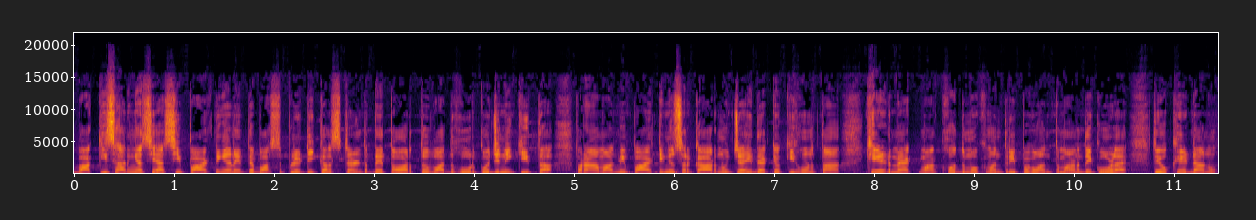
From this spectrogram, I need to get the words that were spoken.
ਬਾਕੀ ਸਾਰੀਆਂ ਸਿਆਸੀ ਪਾਰਟੀਆਂ ਨੇ ਤੇ ਬਸ ਪੋਲੀਟੀਕਲ ਸਟੰਟ ਦੇ ਤੌਰ ਤੋਂ ਵੱਧ ਹੋਰ ਕੁਝ ਨਹੀਂ ਕੀਤਾ। ਪਰ ਆਮ ਆਮ ਆਦਮੀ ਪਾਰਟੀ ਨੂੰ ਸਰਕਾਰ ਨੂੰ ਚਾਹੀਦਾ ਕਿਉਂਕਿ ਹੁਣ ਤਾਂ ਖੇਡ ਮਹਿਕਮਾ ਖੁਦ ਮੁੱਖ ਮੰਤਰੀ ਭਗਵੰਤ ਮਾਨ ਦੇ ਕੋਲ ਹੈ ਤੇ ਉਹ ਖੇਡਾਂ ਨੂੰ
